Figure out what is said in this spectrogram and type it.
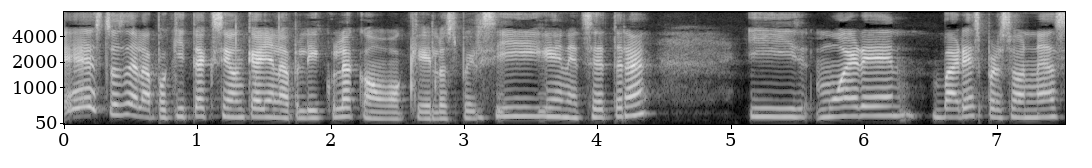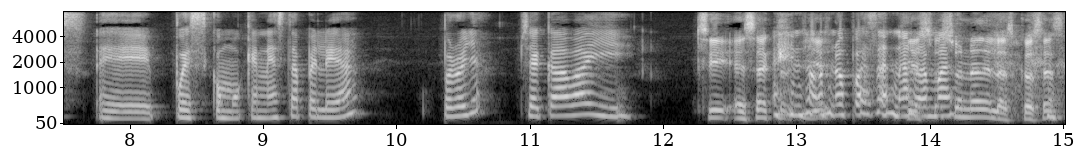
esto es de la poquita acción que hay en la película, como que los persiguen, etc. Y mueren varias personas, eh, pues como que en esta pelea, pero ya, se acaba y... Sí, exacto. no, no pasa nada y eso es una de las cosas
